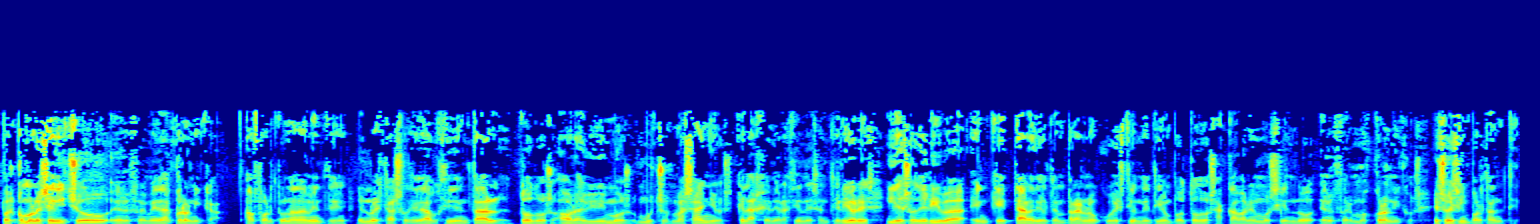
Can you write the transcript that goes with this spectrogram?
Pues como les he dicho, enfermedad crónica. Afortunadamente, en nuestra sociedad occidental todos ahora vivimos muchos más años que las generaciones anteriores y eso deriva en que tarde o temprano, cuestión de tiempo, todos acabaremos siendo enfermos crónicos. Eso es importante.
